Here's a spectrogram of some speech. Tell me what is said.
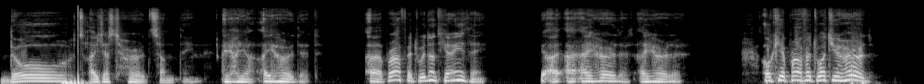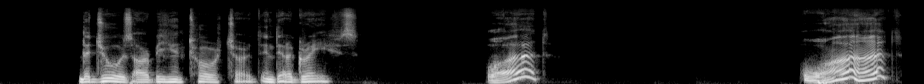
those I just heard something. Yeah yeah I heard it. Uh, prophet we don't hear anything. Yeah, I, I heard it I heard it. Okay prophet what you heard? The Jews are being tortured in their graves. What? What?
